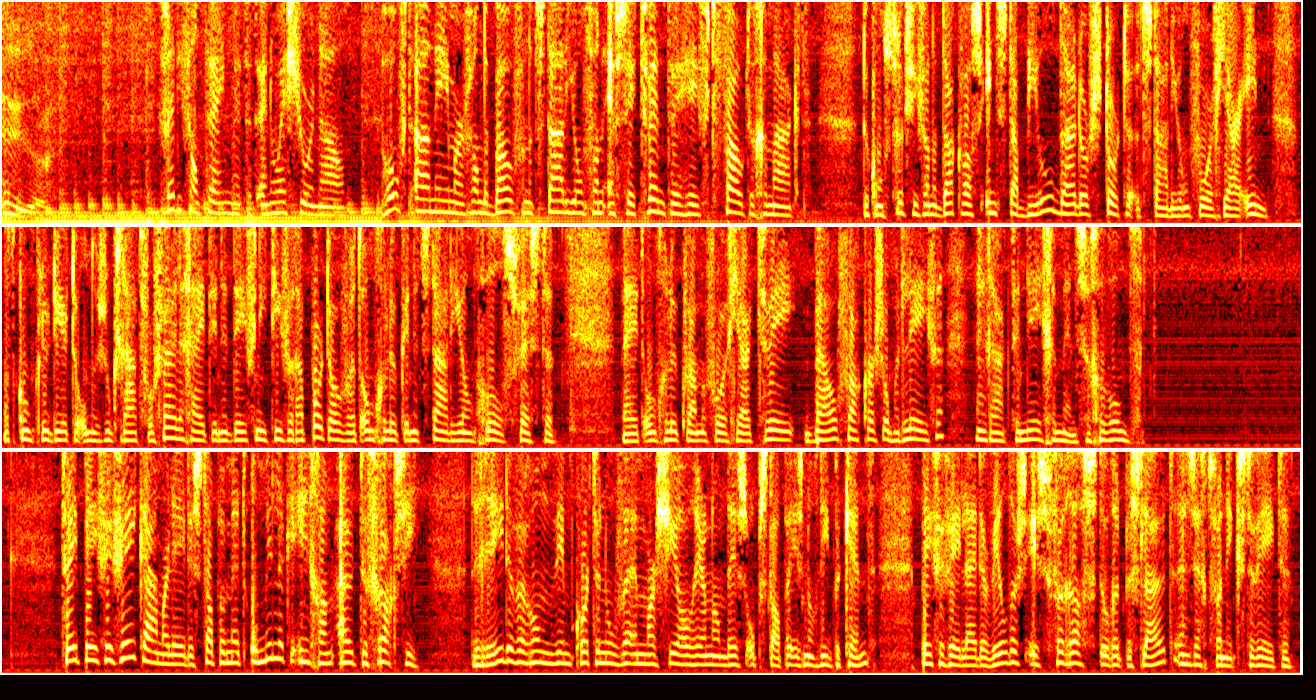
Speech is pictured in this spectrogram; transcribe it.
uur. Freddy van met het NOS-journaal. Hoofdaannemer van de bouw van het stadion van FC Twente heeft fouten gemaakt. De constructie van het dak was instabiel, daardoor stortte het stadion vorig jaar in. Dat concludeert de Onderzoeksraad voor Veiligheid in het definitieve rapport over het ongeluk in het stadion Grolsvesten. Bij het ongeluk kwamen vorig jaar twee bouwvakkers om het leven en raakten negen mensen gewond. Twee PVV-kamerleden stappen met onmiddellijke ingang uit de fractie. De reden waarom Wim Kortenhoeven en Marcial Hernandez opstappen is nog niet bekend. PVV-leider Wilders is verrast door het besluit en zegt van niks te weten.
